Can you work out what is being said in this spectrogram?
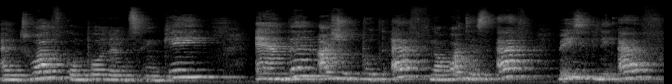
and 12 components in k. And then I should put f. Now what is f? Basically f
